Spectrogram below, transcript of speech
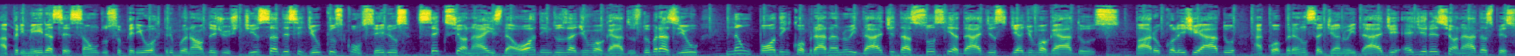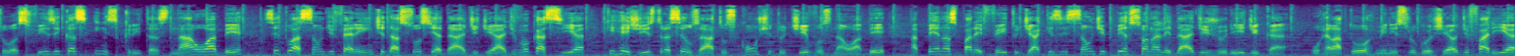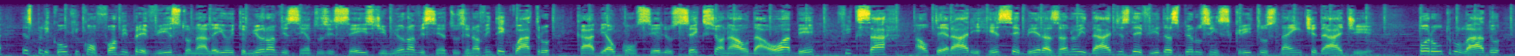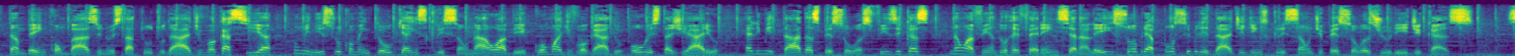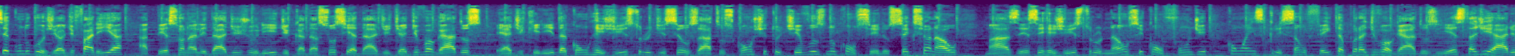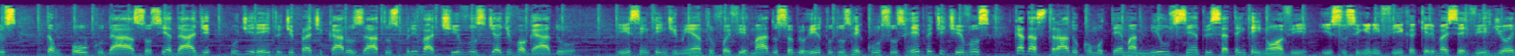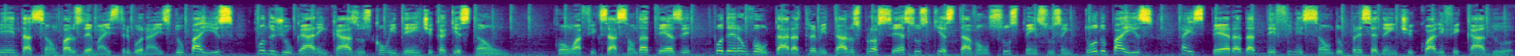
A primeira sessão do Superior Tribunal de Justiça decidiu que os conselhos seccionais da Ordem dos Advogados do Brasil não podem cobrar anuidade das sociedades de advogados. Para o colegiado, a cobrança de anuidade é direcionada às pessoas físicas inscritas na OAB, situação diferente da sociedade de advocacia que registra seus atos constitutivos na OAB apenas para efeito de aquisição de personalidade jurídica. O relator, ministro Gurgel de Faria, explicou que, conforme previsto na Lei 8.906 de 1994, cabe ao Conselho Seccional da OAB fixar, alterar e receber as anuidades devidas pelos inscritos na entidade. Por outro lado, também com base no Estatuto da Advocacia, o ministro comentou que a inscrição na OAB como advogado ou estagiário é limitada às pessoas físicas, não havendo referência na lei sobre a possibilidade de inscrição de pessoas jurídicas. Segundo Gurgel de Faria, a personalidade jurídica da Sociedade de Advogados é adquirida com o registro de seus atos constitutivos no Conselho Seccional, mas esse registro não se confunde com a inscrição feita por advogados e estagiários, tampouco dá à sociedade o direito de praticar os atos privativos de advogado. Esse entendimento foi firmado sob o rito dos recursos repetitivos, cadastrado como tema 1179. Isso significa que ele vai servir de orientação para os demais tribunais do país quando julgarem casos com idêntica questão. Com a fixação da tese, poderão voltar a tramitar os processos que estavam suspensos em todo o país à espera da definição do precedente qualificado.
